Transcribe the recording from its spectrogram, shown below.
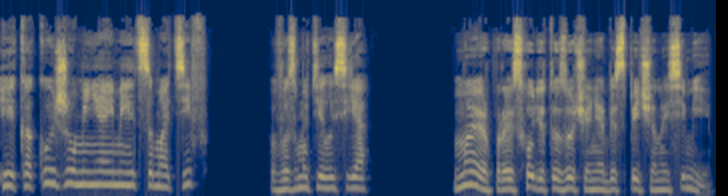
«И какой же у меня имеется мотив?» — возмутилась я. Мэр происходит из очень обеспеченной семьи.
